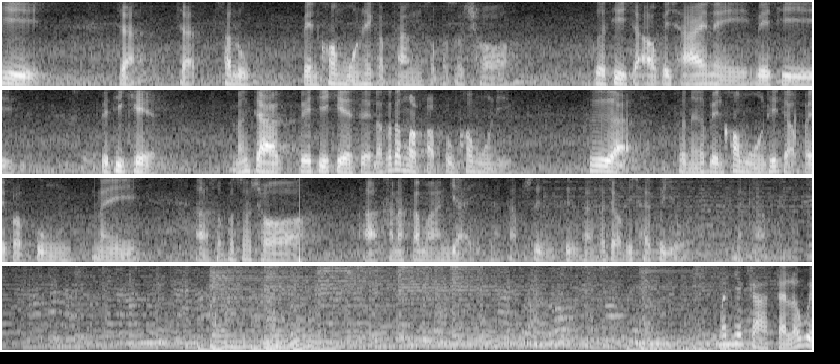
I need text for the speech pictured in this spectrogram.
ที่จะจะสรุปเป็นข้อมูลให้กับทางสปสช พื่อที่จะเอาไปใช้ในเวทีเวทีเขต หลังจากเวทีเขตเสร็จเราก็ต้องมาปรับปรุงข้อมูลอีก เพื่อเสนอเป็นข้อมูลที่จะไปปรับปรุงในสปสชคณะกรรมการใหญ่นะครับ ซึ่งซึ่งทางเขาจะเอาไปใช้ประโยชน์นะครับบรรยากาศแต่ละเว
